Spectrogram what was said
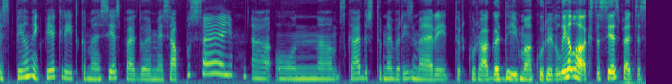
Es pilnīgi piekrītu, ka mēs iespaidojamies apusēji, un skaidrs, tur nevar izmērīt, tur, kurā gadījumā, kur ir lielāks tas iespējas. Es,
